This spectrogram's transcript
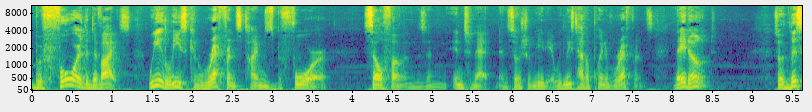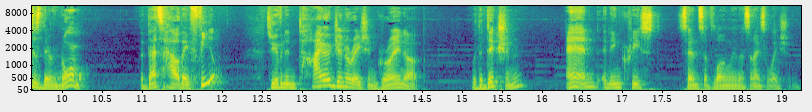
before the device. We at least can reference times before cell phones and internet and social media. We at least have a point of reference. They don't. So this is their normal. That that's how they feel. So you have an entire generation growing up with addiction and an increased sense of loneliness and isolation.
